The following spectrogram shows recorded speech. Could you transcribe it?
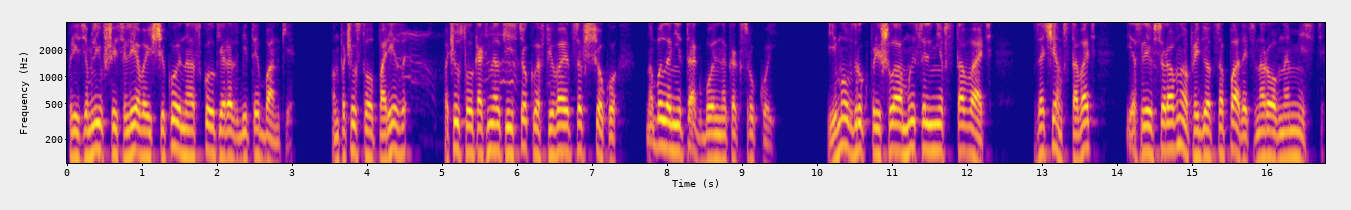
приземлившись левой щекой на осколки разбитой банки. Он почувствовал порезы, Почувствовал, как мелкие стекла впиваются в щеку, но было не так больно, как с рукой. Ему вдруг пришла мысль не вставать. Зачем вставать, если все равно придется падать на ровном месте?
